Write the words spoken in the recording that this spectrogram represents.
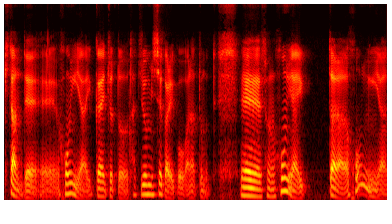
来たんで、えー本屋一回ちょっと立ち読みしてから行こうかなと思って、えーその本屋行たら、本屋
